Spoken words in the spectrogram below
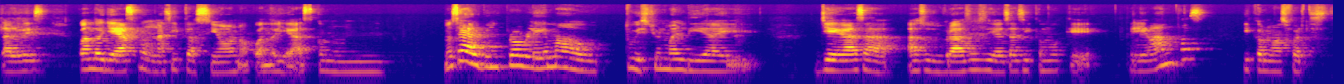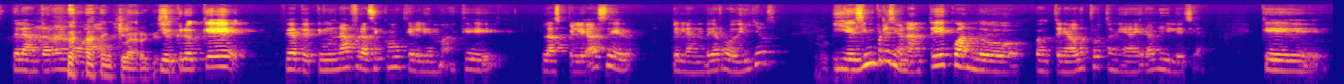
tal vez cuando llegas con una situación o cuando llegas con un, no sé, algún problema o tuviste un mal día y llegas a, a sus brazos y es así como que te levantas y con más fuerzas te levantas renovada. claro que Yo creo que, fíjate, tengo una frase como que lema, que las peleas se pelean de rodillas. Y es impresionante cuando, cuando tenía la oportunidad de ir a la iglesia, que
